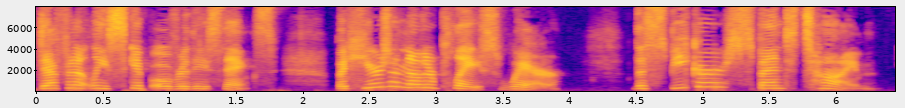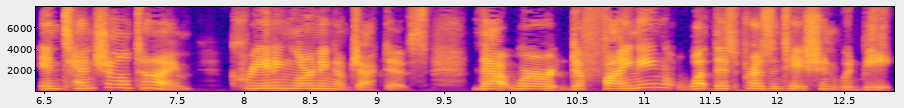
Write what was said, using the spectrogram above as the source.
definitely skip over these things. But here's another place where the speaker spent time, intentional time, creating learning objectives that were defining what this presentation would be.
